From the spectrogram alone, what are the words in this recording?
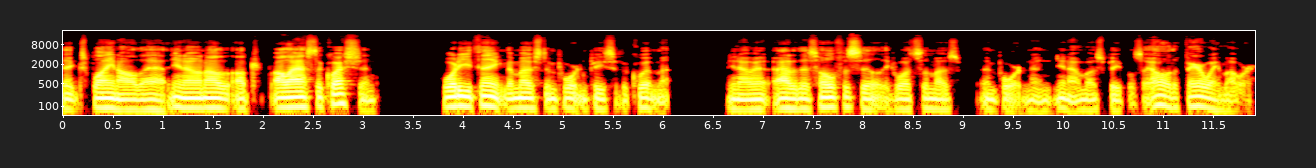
explain all that, you know, and I'll I'll I'll ask the question, "What do you think the most important piece of equipment, you know, out of this whole facility? What's the most important?" And you know, most people say, "Oh, the fairway mower,"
